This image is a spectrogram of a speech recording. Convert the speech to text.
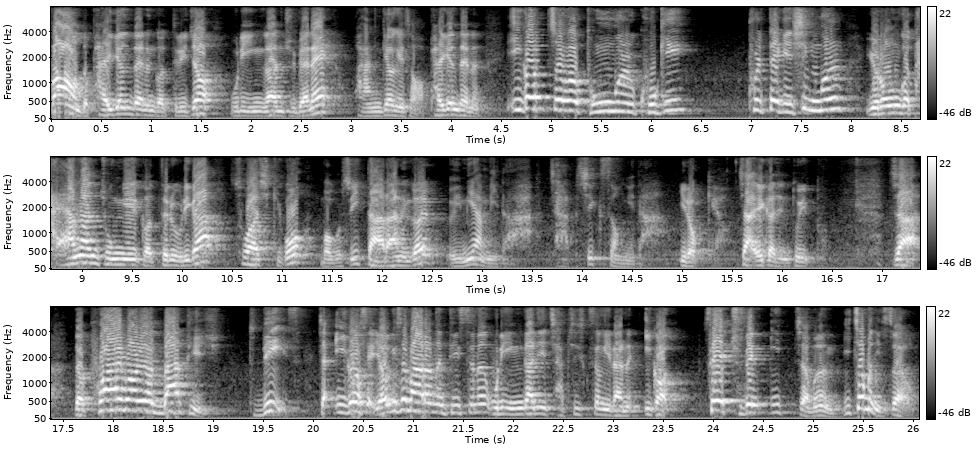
found 발견되는 것들이죠. 우리 인간 주변의 환경에서 발견되는 이것저것 동물, 고기, 풀떼기, 식물 이런 거 다양한 종류의 것들을 우리가 소화시키고 먹을 수 있다라는 걸 의미합니다. 잡식성이다. 이렇게요. 자 여기까지는 도입부. 자, the primary advantage to this. 자 이것에 여기서 말하는 this는 우리 인간이 잡식성이라는 이것의 주된 이점은 이점은 있어요.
